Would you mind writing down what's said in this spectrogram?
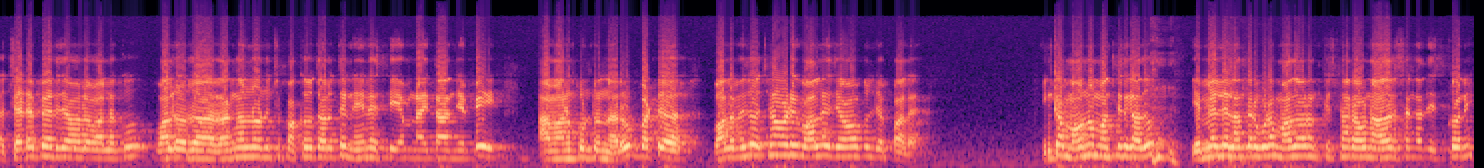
చెడ్డ పేరు తేవాలి వాళ్ళకు వాళ్ళు ర- రంగంలో నుంచి పక్కకు తరిగితే నేనే సీఎం అయితా అని చెప్పి ఆమె అనుకుంటున్నారు. బట్ వాళ్ళ మీద వచ్చిన వాడికి వాళ్ళే జవాబులు చెప్పాలి. ఇంకా మౌనం మంచిది కాదు. ఎమ్మెల్యేలు అందరూ కూడా మాధవరం కృష్ణారావును ఆదర్శంగా తీసుకొని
